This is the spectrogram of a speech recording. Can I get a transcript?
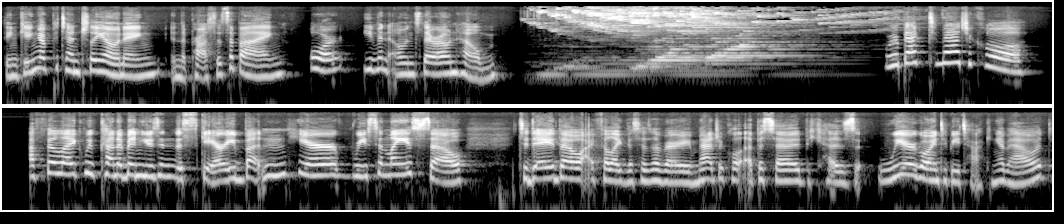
thinking of potentially owning, in the process of buying, or even owns their own home. We're back to magical. I feel like we've kind of been using the scary button here recently. So today, though, I feel like this is a very magical episode because we're going to be talking about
